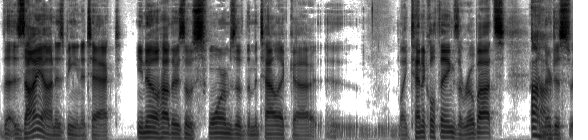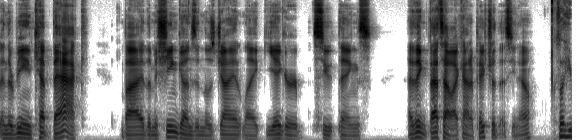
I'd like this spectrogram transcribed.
the Zion is being attacked. You know how there's those swarms of the metallic uh, like tentacle things, the robots, Uh-huh. and they're just and they're being kept back by the machine guns in those giant like Jaeger suit things. I think that's how I kind of picture this, you know. So he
